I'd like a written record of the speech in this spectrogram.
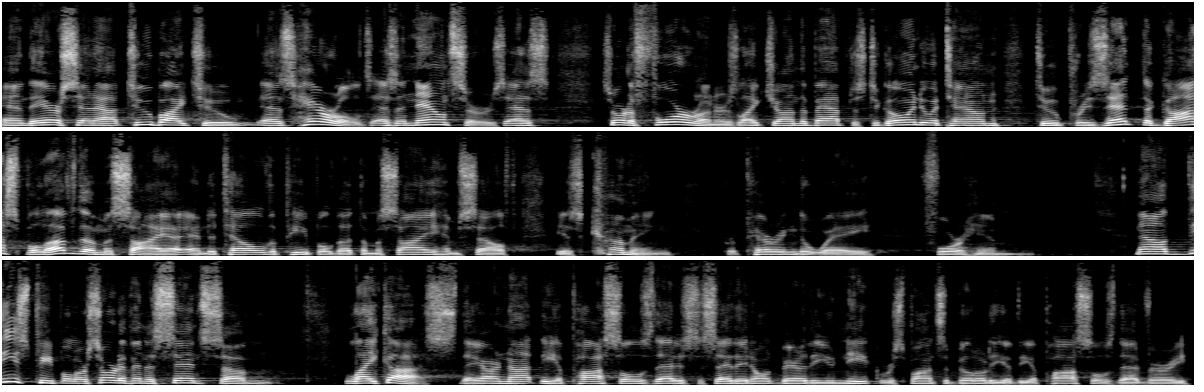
And they are sent out two by two as heralds, as announcers, as sort of forerunners like John the Baptist to go into a town to present the gospel of the Messiah and to tell the people that the Messiah himself is coming, preparing the way for him. Now, these people are sort of in a sense, um, like us. They are not the apostles. That is to say, they don't bear the unique responsibility of the apostles, that very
